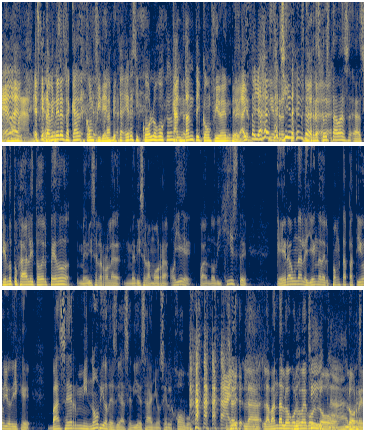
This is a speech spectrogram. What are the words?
pedo, no eh. mames, es que también pues. eres acá confidente. ¿Eres psicólogo? cabrón? Cantante y confidente. Ahí está ya, está Mientras tú- Mientras tú estabas haciendo tu jale y todo el pedo, me dice la rola, me dice la morra, oye, cuando dijiste que era una leyenda del punk tapatío, yo dije, va a ser mi novio desde hace 10 años, el Jobo. O sea, la, la banda luego, Lo- luego sí, lo, claro, lo es que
